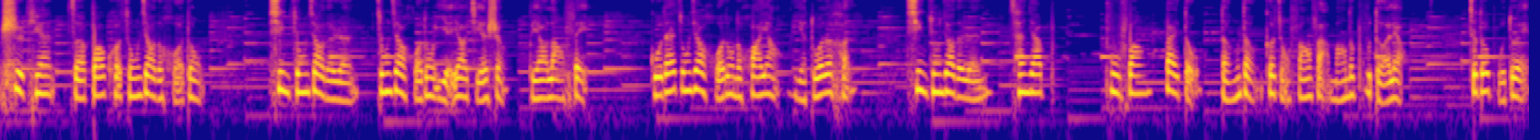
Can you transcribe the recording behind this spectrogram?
事天则包括宗教的活动，信宗教的人，宗教活动也要节省，不要浪费。古代宗教活动的花样也多得很，信宗教的人参加。布方、拜斗等等各种方法，忙得不得了，这都不对，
